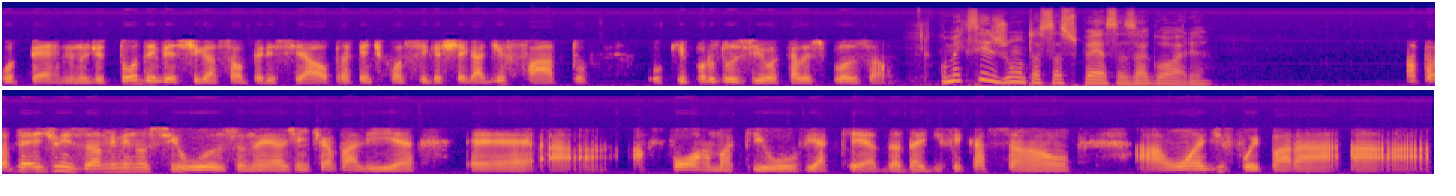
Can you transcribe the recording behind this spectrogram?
o término de toda a investigação pericial para que a gente consiga chegar de fato o que produziu aquela explosão. Como é que se juntam essas peças agora? Através de um exame minucioso, né? A gente avalia é, a, a forma que houve a queda da edificação, aonde foi parar a,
